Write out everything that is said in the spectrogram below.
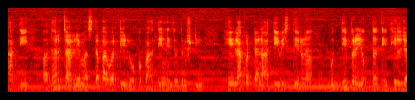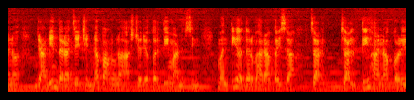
हाती अधर चाले मस्तकावरती लोक पाहती निजदृष्टी. हेलापट्टन अतिविस्तीर्ण बुद्धी प्रयुक्त तेथील जन जालिंदराचे चिन्ह पाहून आश्चर्य करती माणसे. म्हणती अदरभारा कैसा चाल चालती हा ना कळे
